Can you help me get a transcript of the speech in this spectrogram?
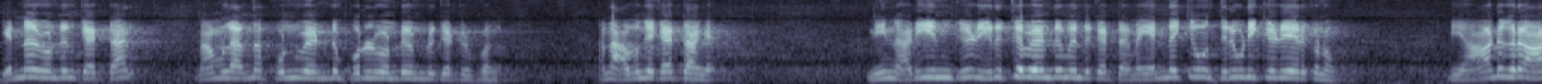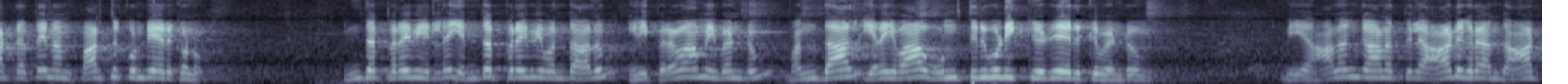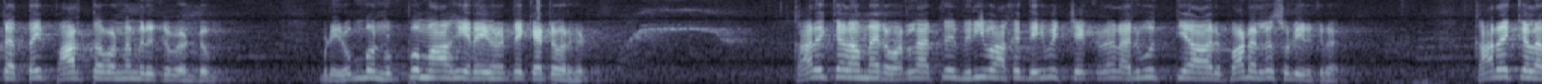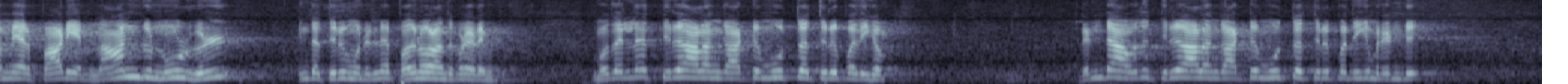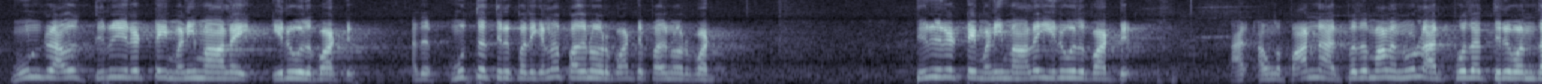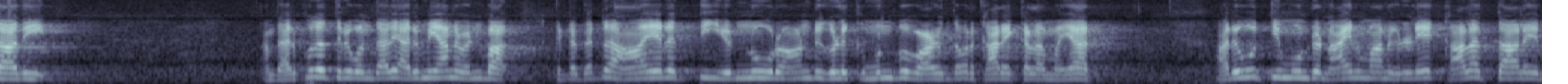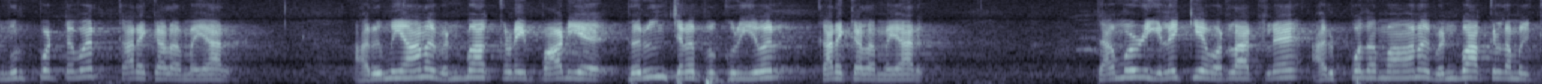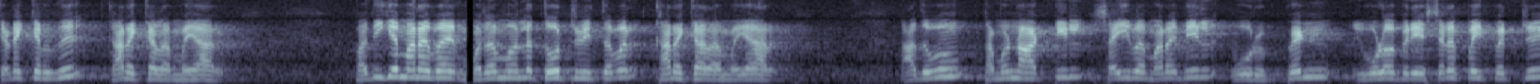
என்ன வேண்டும்னு கேட்டார் நாமளாக இருந்தால் பொன் வேண்டும் பொருள் வேண்டும் என்று கேட்டிருப்பாங்க. ஆனால் அவங்க கேட்டாங்க நீ அடியின் கீழ் இருக்க வேண்டும் என்று கேட்டாங்க. நான் என்றைக்கும் உன் திருவடி கீழே இருக்கணும். நீ ஆடுகிற ஆட்டத்தை நான் பார்த்து கொண்டே இருக்கணும். இந்த பிறவி இல்லை எந்த பிறவி வந்தாலும் இனி பிறவாமை வேண்டும். வந்தால் இறைவா உன் திருவடி கீழே இருக்க வேண்டும். நீ ஆலங்கானத்தில் ஆடுகிற அந்த ஆட்டத்தை பார்த்த வண்ணம் இருக்க வேண்டும். இப்படி ரொம்ப நுட்பமாக இறைவனத்தை கேட்டவர்கள். காரைக்கால் அம்மையார் வரலாற்று விரிவாக தெய்வ சேக்கரர் அறுபத்தி ஆறு பாடலில் சொல்லியிருக்கிறார். காரைக்கால் அம்மையார் பாடிய நான்கு நூல்கள் இந்த திருமுறையில் பதினோராம் படம் இடம்பெற்று முதல்ல திரு ஆலங்காட்டு மூத்த திருப்பதிகம். ரெண்டாவது திரு ஆலங்காட்டு மூத்த திருப்பதிகம் ரெண்டு. மூன்றாவது திரு இரட்டை மணிமாலை இருபது பாட்டு. அது மூத்த திருப்பதிகள்லாம் பதினோரு பாட்டு பதினோரு பாட்டு. திருரட்டை மணிமாலை இருபது பாட்டு. அ- அவங்க பாடின அற்புதமான நூல் அற்புத திருவந்தாதி. அந்த அற்புத திருவந்தாதி அருமையான வெண்பா. கிட்டத்தட்ட ஆயிரத்தி எண்ணூறு ஆண்டுகளுக்கு முன்பு வாழ்ந்தவர் காரைக்கால் அம்மையார். அறுபத்தி மூன்று நாயன்மார்களிலே காலத்தாலே முற்பட்டவர் காரைக்கால் அம்மையார். அருமையான வெண்பாக்களை பாடிய பெருஞ்சிறப்புக்குரியவர் காரைக்கால் அம்மையார். தமிழ் இலக்கிய வரலாற்றில் அற்புதமான வெண்பாக்கள் நமக்கு கிடைக்கிறது காரைக்கால் அம்மையார் பதிக மரபை முத முதல்ல தோற்றுவித்தவர் காரைக்கால் அம்மையார் அதுவும் தமிழ்நாட்டில் சைவ மரபில் ஒரு பெண் இவ்வளோ பெரிய சிறப்பை பெற்று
